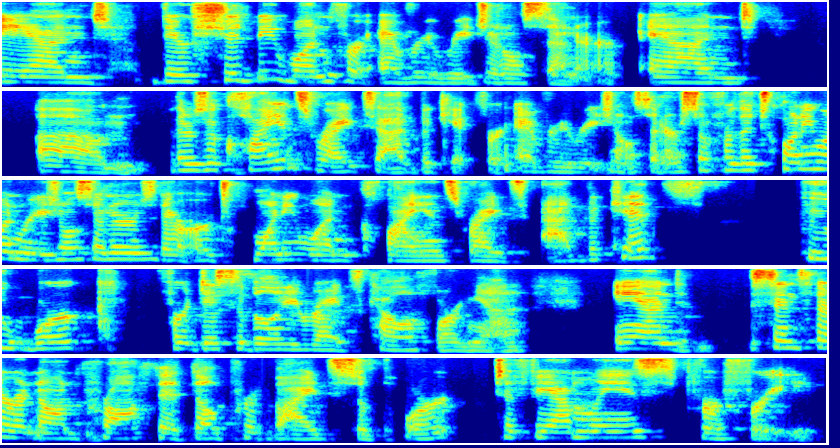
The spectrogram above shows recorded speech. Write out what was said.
and there should be one for every regional center. And um, there's a client's rights advocate for every regional center. So for the 21 regional centers, there are 21 clients' rights advocates who work for Disability Rights California. And since they're a nonprofit, they'll provide support to families for free.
